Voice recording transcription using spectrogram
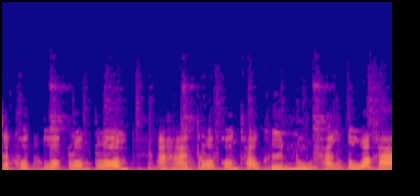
จะขดตัวกลมๆ อาหารโปรดของเขาคือหนูทั้งตัวค่ะ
